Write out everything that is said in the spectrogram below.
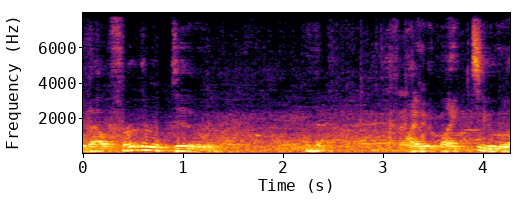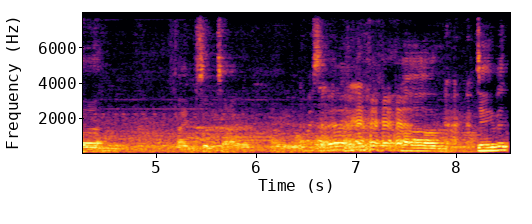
without further ado, I would like to. Uh, I'm so tired. Um, David,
